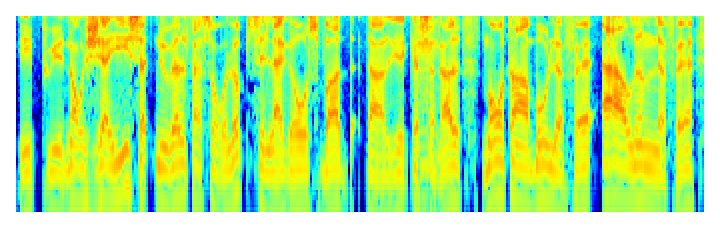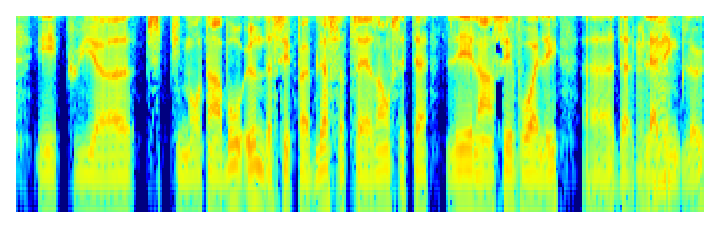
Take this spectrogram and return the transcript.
Et puis, non, jaillit cette nouvelle façon-là, puis c'est la grosse mode dans les nationale. Mm. Montembeau le fait, Allen le fait, et puis, euh, puis Montembeau, une de ses faiblesses cette saison, c'était les lancers voilés de, la ligne bleue.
